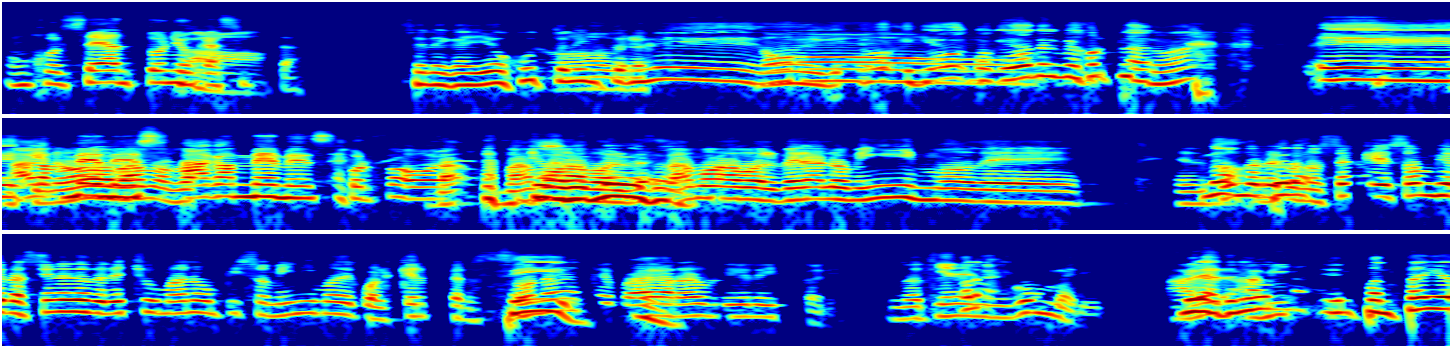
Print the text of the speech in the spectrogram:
Un José Antonio Casista. Se le cayó justo el internet. No, quedó, quedó, en el mejor plano, ¿ah? Eh, hagan memes, hagan memes, por favor. vamos, a volver, vamos, a volver, a lo mismo de, en el fondo, reconocer que son violaciones de los derechos humanos un piso mínimo de cualquier persona que pueda agarrar un libro de historia. No tiene ningún mérito. Mira, tenemos en pantalla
